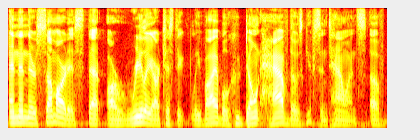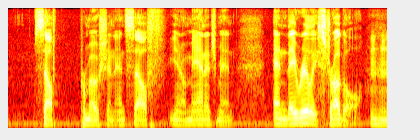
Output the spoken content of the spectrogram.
and then there's some artists that are really artistically viable who don't have those gifts and talents of self promotion and self you know management and they really struggle mm-hmm.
